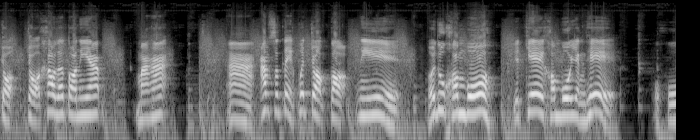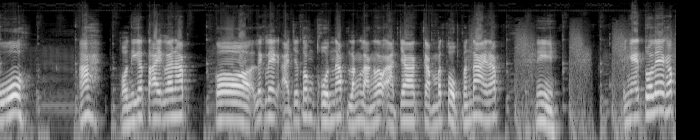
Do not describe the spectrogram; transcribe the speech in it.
เจาะเจาะเข้าแล้วตอนนี้ครับมาฮะอ่าอัพสเต็กเพื่อเจาะเกาะนี่เฮ้ยดูคอมโบเย็ดเก้คอมโบอย่างเท่โอ้โหอะตอนนี้ก็ตายแล้วนะครับ ก็แรกๆ อาจจะต้องทนนะครับหลังๆ เราอาจจะกลับมาตบมันได้นะครับ นี่เป็นไงตัวแรกครับ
